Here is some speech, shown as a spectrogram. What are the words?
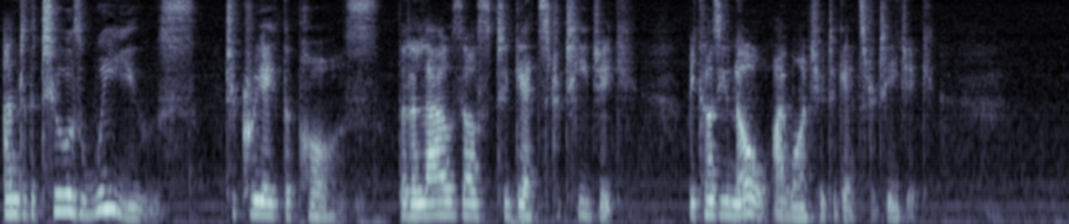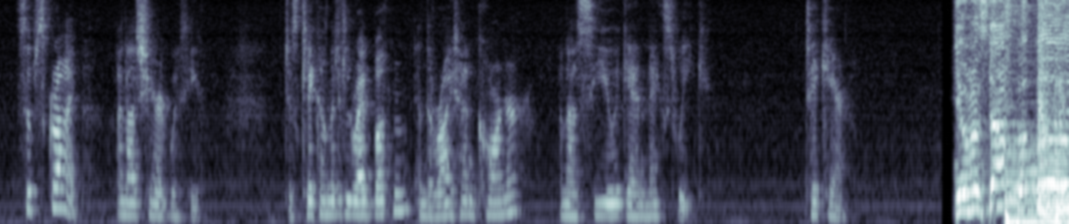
and the tools we use to create the pause that allows us to get strategic because you know I want you to get strategic. Subscribe and I'll share it with you. Just click on the little red button in the right hand corner and I'll see you again next week. Take care. You're unstoppable.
